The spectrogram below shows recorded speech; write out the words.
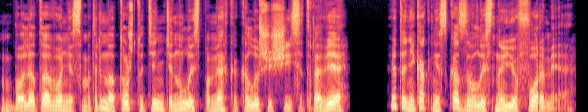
Более того, несмотря на то, что тень тянулась по мягко колышущейся траве, это никак не сказывалось на её форме.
